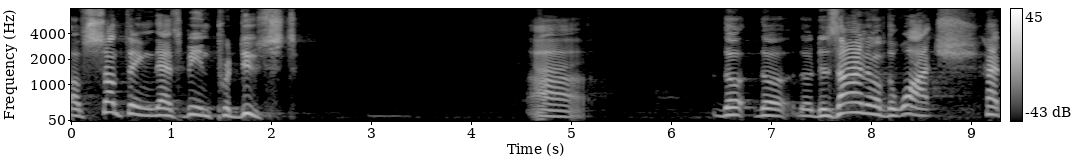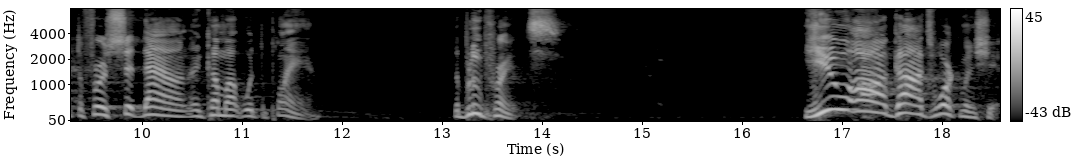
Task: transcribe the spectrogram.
of something that's being produced uh, the, the, the designer of the watch had to first sit down and come up with the plan, the blueprints. You are God's workmanship,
